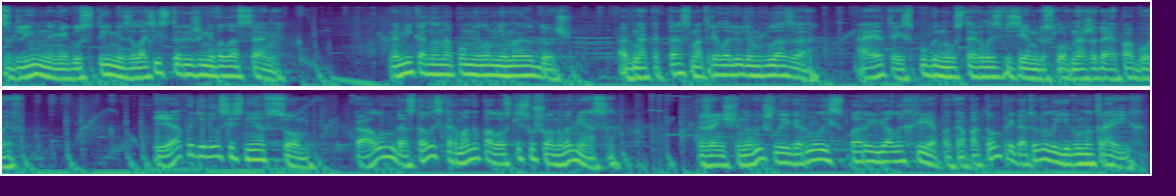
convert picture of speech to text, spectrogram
С длинными, густыми, золотисто-рыжими волосами. На миг она напомнила мне мою дочь. Однако та смотрела людям в глаза, а эта испуганно уставилась в землю, словно ожидая побоев. Я поделился с ней овсом. Калум достал из кармана полоски сушеного мяса. Женщина вышла и вернулась с парой вялых репок, а потом приготовила еду на троих.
